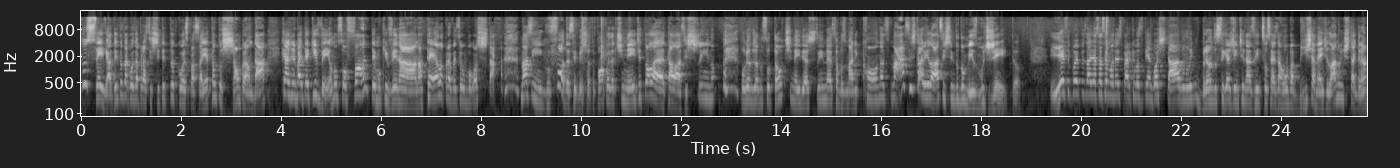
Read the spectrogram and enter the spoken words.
Não sei, viado. Tem tanta coisa pra assistir, tem tanta coisa pra pra sair, é tanto chão pra andar, que a gente vai ter que ver. Eu não sou fã, temos que ver na, na tela pra ver se eu vou gostar. Mas assim, foda-se, bicho. Se for uma coisa teenage, tô lá, tá lá assistindo. Porque eu já não sou tão teenage assim, né? Somos mariconas, mas estarei lá assistindo do mesmo jeito. E esse foi o episódio dessa semana. Eu espero que você tenha gostado. Lembrando, siga a gente nas redes sociais, BichaNerd, lá no Instagram,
